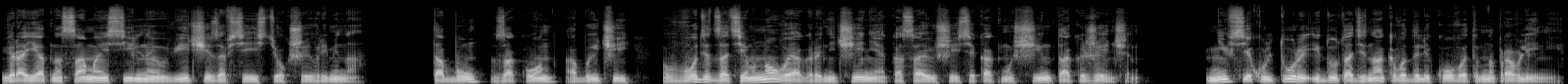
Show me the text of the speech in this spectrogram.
вероятно, самое сильное увечье за все истекшие времена. Табу, закон, обычай вводят затем новые ограничения, касающиеся как мужчин, так и женщин. Не все культуры идут одинаково далеко в этом направлении.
